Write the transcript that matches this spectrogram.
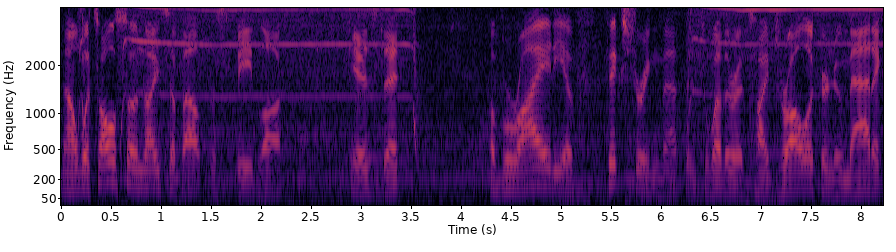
Now what's also nice about the SpeedLoc is that a variety of fixturing methods, whether it's hydraulic or pneumatic,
